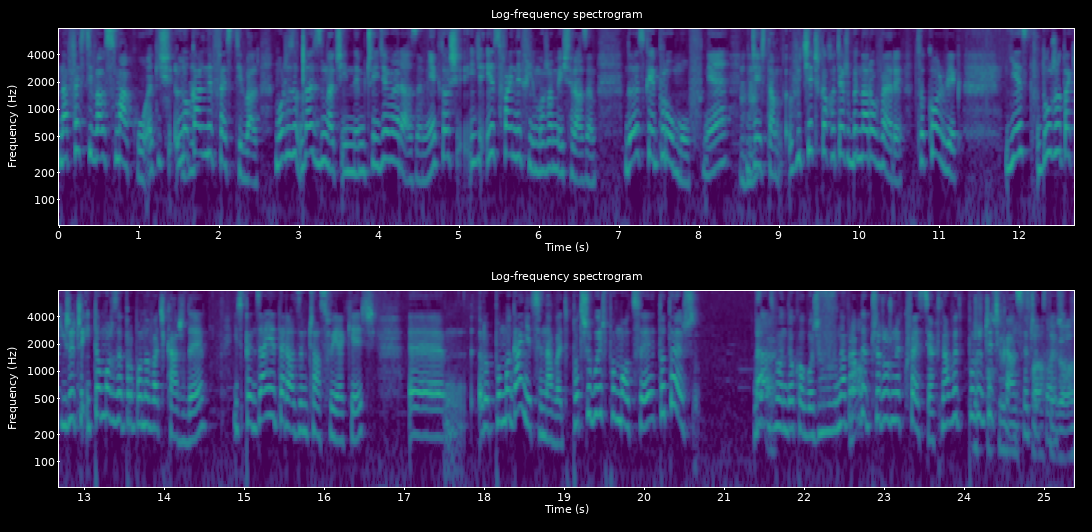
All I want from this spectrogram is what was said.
na festiwal smaku, jakiś mhm. lokalny festiwal, może dać znać innym, czy idziemy razem, nie? Ktoś, idzie, jest fajny film, możemy iść razem. Do escape roomów, nie? Mhm. Gdzieś tam, wycieczka chociażby na rowery, cokolwiek. Jest dużo takich rzeczy i to może zaproponować każdy. I spędzanie te razem czasu jakieś, yy, pomaganie sobie nawet, potrzebujesz pomocy, to też tak. zadzwoń do kogoś, w, naprawdę no. przy różnych kwestiach, nawet pożyczyć kasę czy coś. Tego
